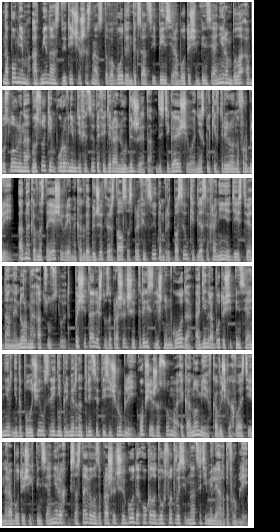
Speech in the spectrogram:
Напомним, отмена с 2016 года индексации пенсий работающим пенсионерам была обусловлена высоким уровнем дефицита федерального бюджета, достигающего нескольких триллионов рублей. Однако в настоящее время, когда бюджет верстался с профицитом, предпосылки для сохранения действия данной нормы отсутствуют. Посчитали, что за прошедшие три с лишним года один работающий пенсионер пенсионер недополучил в среднем примерно 30 тысяч рублей. Общая же сумма экономии, в кавычках, властей на работающих пенсионерах составила за прошедшие годы около 218 миллиардов рублей.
